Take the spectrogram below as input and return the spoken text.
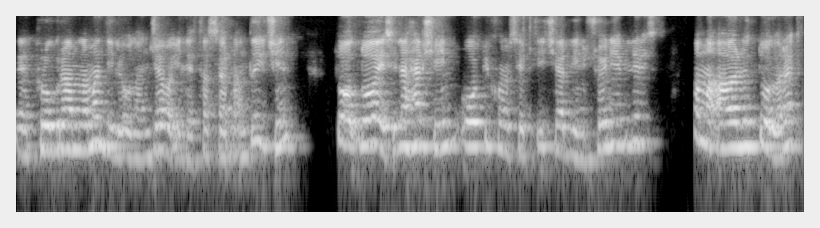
e, programlama dili olan Java ile tasarlandığı için do- dolayısıyla her şeyin OOP konsepti içerdiğini söyleyebiliriz. Ama ağırlıklı olarak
